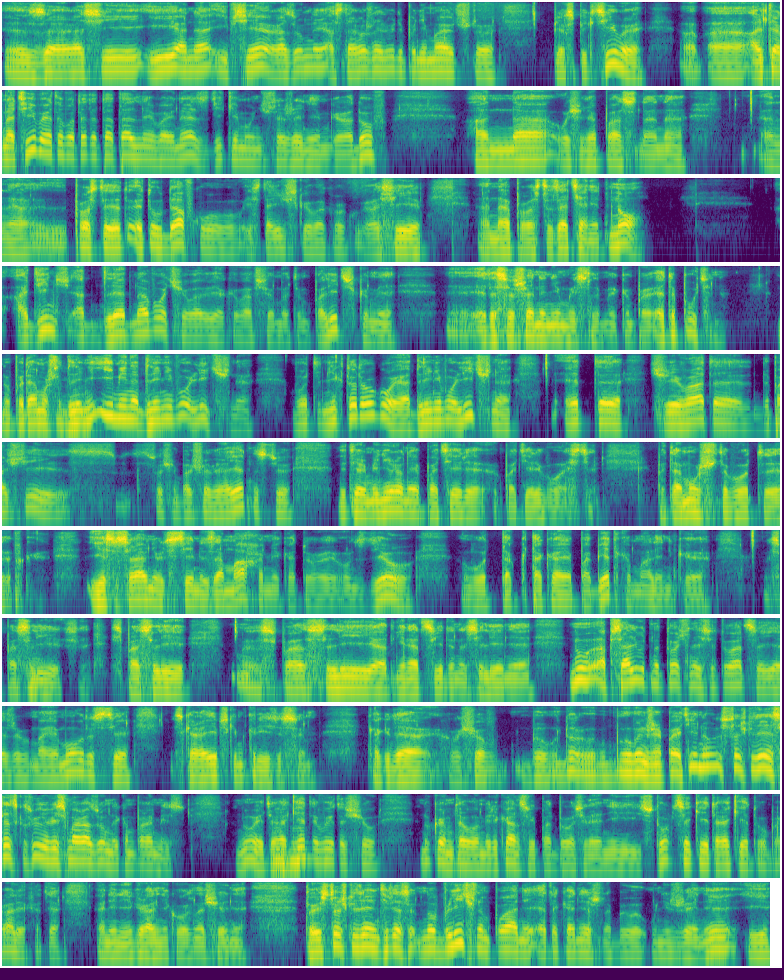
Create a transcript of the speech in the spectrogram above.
э, за Россией, и она, и все разумные, осторожные люди понимают, что перспективы, альтернатива это вот эта тотальная война с диким уничтожением городов. Она очень опасна, она, она просто эту, удавку историческую вокруг России она просто затянет. Но один, для одного человека во всем этом политикуме э, это совершенно немыслимый компромисс. Это Путин. Ну, потому что для, именно для него лично, вот никто другой, а для него лично это чревато, да почти с, с очень большой вероятностью, детерминированная потеря, потеря власти. Потому что вот, э, если сравнивать с теми замахами, которые он сделал, вот так, такая победка маленькая, спасли, спасли спасли от геноцида населения. Ну, абсолютно точная ситуация, я же в моей молодости, с Караибским кризисом, когда Хрущев был, был вынужден пойти, ну, с точки зрения Советского Союза, весьма разумный компромисс. Ну, эти угу. ракеты вытащил. Ну, кроме того, американцы подбросили, они из Турции какие-то ракеты убрали, хотя они не играли никакого значения. То есть, с точки зрения интереса, но в личном плане это, конечно, было унижение, и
